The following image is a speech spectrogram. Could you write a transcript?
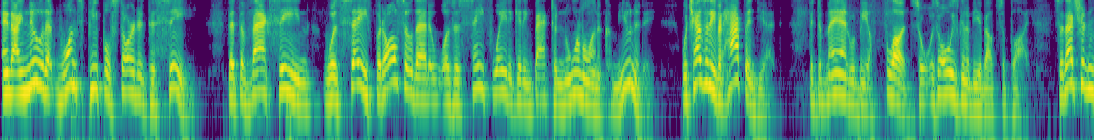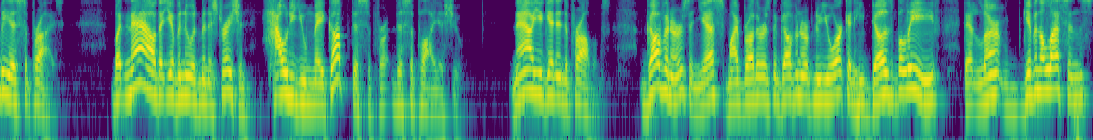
And I knew that once people started to see that the vaccine was safe, but also that it was a safe way to getting back to normal in a community, which hasn't even happened yet, the demand would be a flood. So it was always going to be about supply. So that shouldn't be a surprise. But now that you have a new administration, how do you make up this, supply issue? Now you get into problems. Governors, and yes, my brother is the governor of New York, and he does believe that, learn, given the lessons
